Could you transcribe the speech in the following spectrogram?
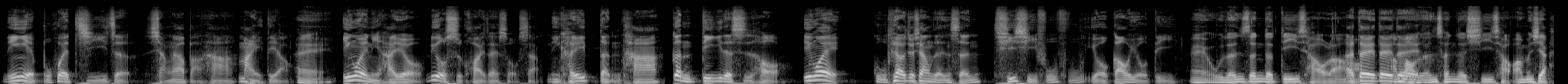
你也不会急着想要把它卖掉，哎，因为你还有六十块在手上，你可以等它更低的时候，因为股票就像人生，起起伏伏，有高有低，哎，我人生的低潮啦，哎，对对对，冇人生的西潮，我们现在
